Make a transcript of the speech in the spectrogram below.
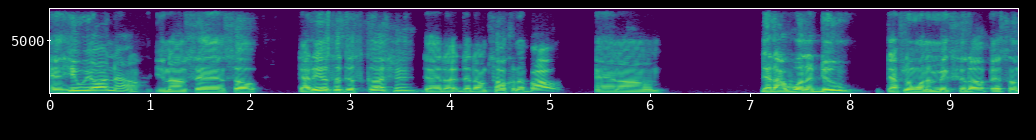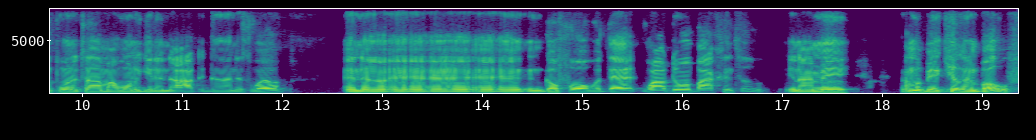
and here we are now. You know what I'm saying? So that is a discussion that uh, that I'm talking about, and um, that I want to do. Definitely want to mix it up. At some point in time, I want to get into octagon as well and, uh, and, and, and, and go forward with that while doing boxing too. You know what I mean? I'm gonna be a killer in both.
